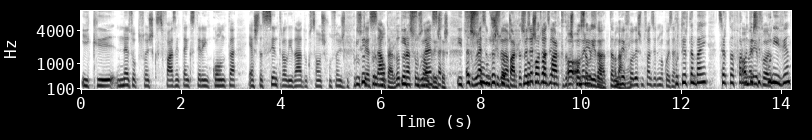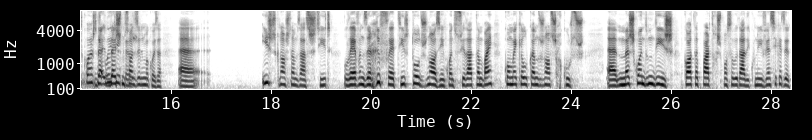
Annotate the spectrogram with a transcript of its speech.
e que nas opções que se fazem tem que se ter em conta esta centralidade do que são as funções de proteção e de segurança, e de segurança dos cidadãos. Parte, mas sua cota dizer, parte de responsabilidade oh, oh, também. Maria Flor, deixe-me só dizer uma coisa. Por ter também, de certa forma, oh, ter sido Flor, conivente com estas de, políticas. Deixe-me só dizer uma coisa. Uh, isto que nós estamos a assistir leva-nos a refletir, todos nós, enquanto sociedade também, como é que alocamos os nossos recursos. Uh, mas quando me diz cota, parte, responsabilidade e conivência, quer dizer,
